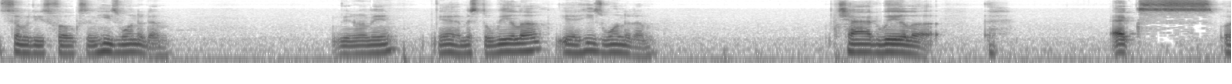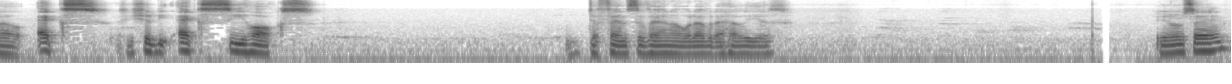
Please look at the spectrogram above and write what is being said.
some of these folks, and he's one of them. You know what I mean? Yeah, Mr. Wheeler. Yeah, he's one of them. Chad Wheeler ex well ex he should be ex Seahawks defensive end or whatever the hell he is. You know what I'm saying?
